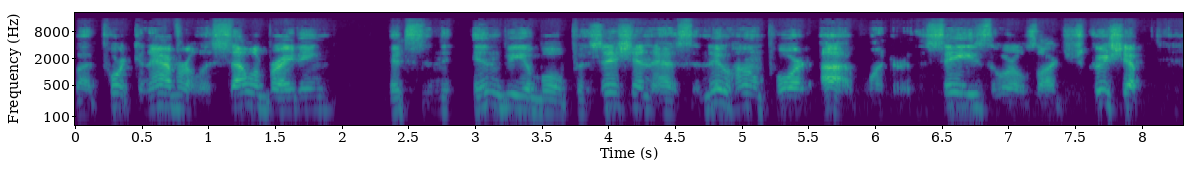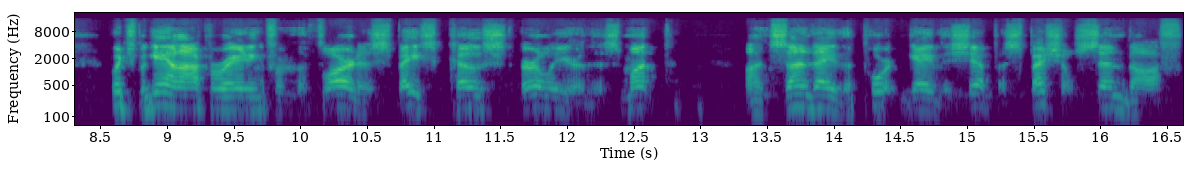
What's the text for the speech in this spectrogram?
But Port Canaveral is celebrating its enviable position as the new home port of Wonder of the Seas, the world's largest cruise ship, which began operating from the Florida Space Coast earlier this month. On Sunday, the port gave the ship a special send off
